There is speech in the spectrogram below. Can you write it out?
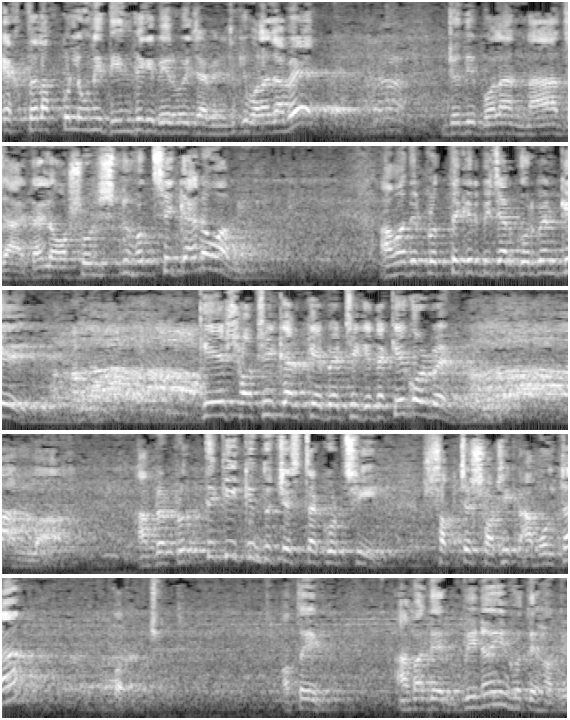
ইখতলাফ করলে উনি দিন থেকে বের হয়ে যাবেন। এটা কি বলা যাবে? যদি বলা না যায়, তাহলে অসহিষ্ণু হচ্ছে কেন আমি? আমাদের প্রত্যেকের বিচার করবেন কে? কে সঠিক আর কে বেঠিক এটা কে করবেন? আল্লাহ। আমরা প্রত্যেকেই কিন্তু চেষ্টা করছি সবচেয়ে সঠিক আমলটা করার জন্য। অতএব আমাদের বিনয়ী হতে হবে।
